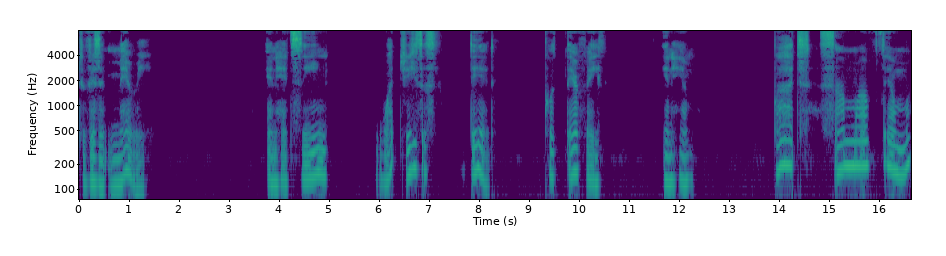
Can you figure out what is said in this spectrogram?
to visit Mary and had seen what Jesus did put their faith in him. But some of them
